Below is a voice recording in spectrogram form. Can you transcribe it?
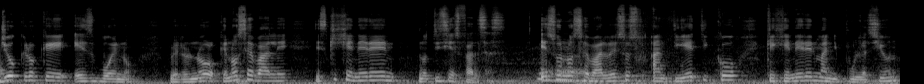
yo creo que es bueno, pero no, lo que no se vale es que generen noticias falsas. Eso no se vale, eso es antiético, que generen manipulación,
